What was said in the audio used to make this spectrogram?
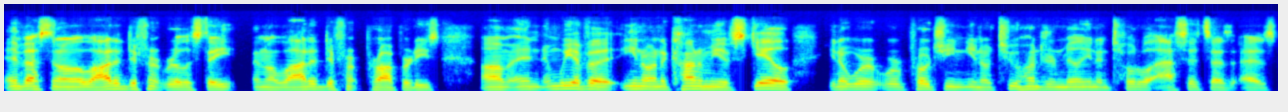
invest in a lot of different real estate and a lot of different properties. Um, and, and we have a you know an economy of scale you know we're, we're approaching you know 200 million in total assets as as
